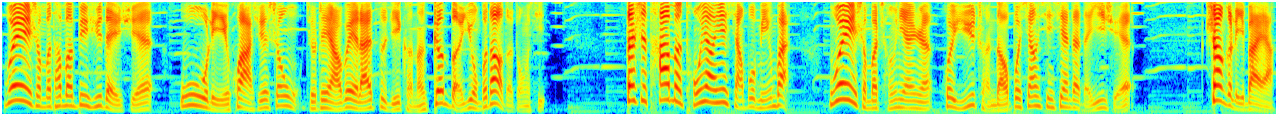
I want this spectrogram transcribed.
为什么他们必须得学物理、化学、生物，就这样未来自己可能根本用不到的东西。但是他们同样也想不明白，为什么成年人会愚蠢到不相信现在的医学。上个礼拜呀，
